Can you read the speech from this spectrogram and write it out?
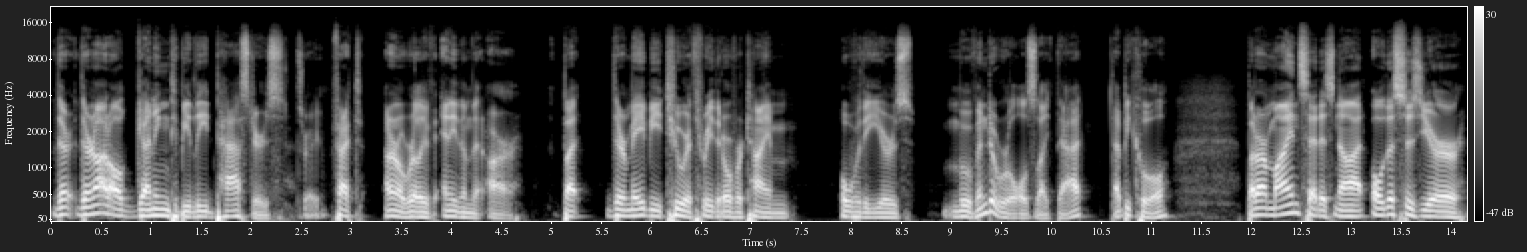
They're they're not all gunning to be lead pastors. That's right. In fact, I don't know really if any of them that are, but there may be two or three that over time, over the years, move into roles like that. That'd be cool. But our mindset is not, oh, this is your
